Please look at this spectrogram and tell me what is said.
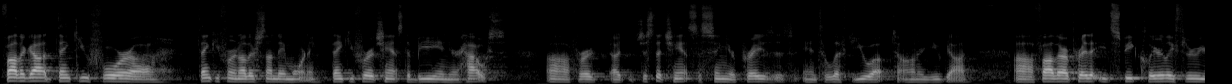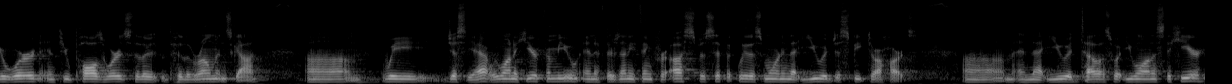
Father God, thank you for, uh, thank you for another Sunday morning. Thank you for a chance to be in your house uh, for a, just a chance to sing your praises and to lift you up, to honor you, God. Uh, Father, I pray that you'd speak clearly through your word and through Paul's words to the, to the Romans, God. Um, we just, yeah, we want to hear from you. And if there's anything for us specifically this morning, that you would just speak to our hearts um, and that you would tell us what you want us to hear,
